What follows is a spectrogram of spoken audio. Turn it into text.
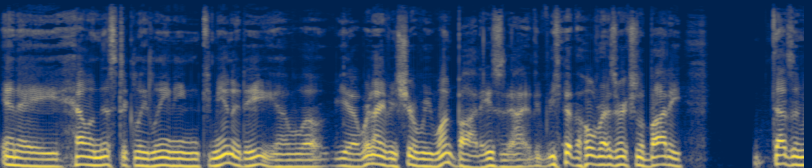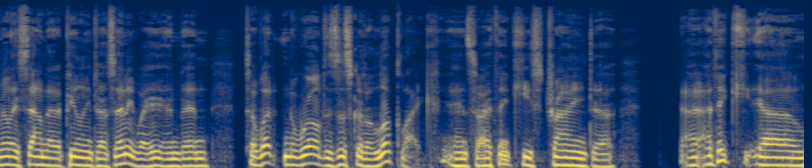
in a Hellenistically leaning community. You know, well, you know, we're not even sure we want bodies. I, you know, the whole resurrection of the body doesn't really sound that appealing to us anyway. And then, so what in the world is this going to look like? And so I think he's trying to. I, I think. Uh,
